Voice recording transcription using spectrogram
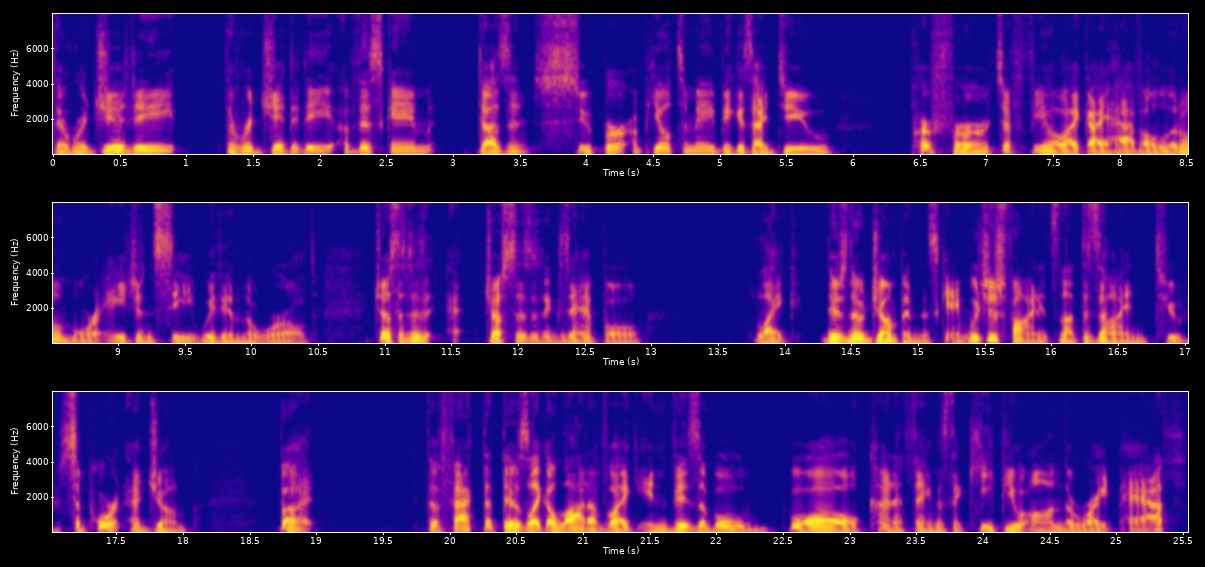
the rigidity the rigidity of this game doesn't super appeal to me because I do prefer to feel like I have a little more agency within the world. Just as a, just as an example, like there's no jump in this game, which is fine. It's not designed to support a jump, but the fact that there's like a lot of like invisible wall kind of things that keep you on the right path,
